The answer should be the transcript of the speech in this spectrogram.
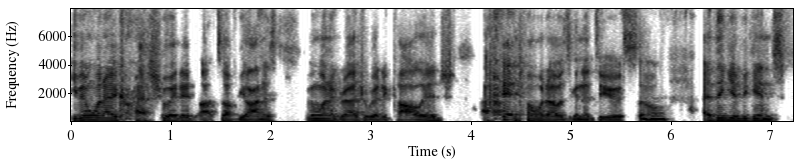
even when I graduated. Uh, to be honest, even when I graduated college, I didn't know what I was going to do. So mm-hmm. I think if you begins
